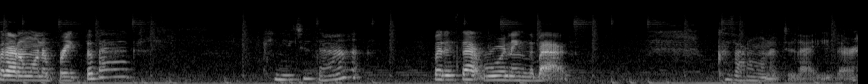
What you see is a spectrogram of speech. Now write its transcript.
But I don't want to break the bag. Can you do that? But is that ruining the bag? Because I don't want to do that either.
